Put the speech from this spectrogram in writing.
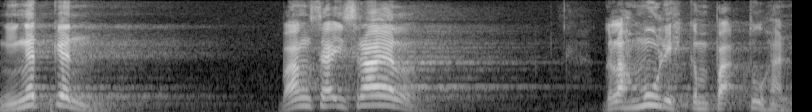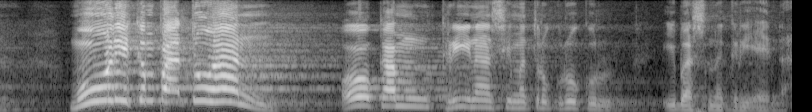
ngingetkan bangsa Israel gelah mulih kempak Tuhan. Mulih kempak Tuhan. O kam krina si metruk rukul ibas negeri enda.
